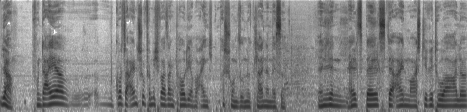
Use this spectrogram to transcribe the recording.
Ja, von daher, äh, kurzer Einschub, für mich war St. Pauli aber eigentlich immer schon so eine kleine Messe. Wenn den Hells Bells, der Einmarsch, die Rituale,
